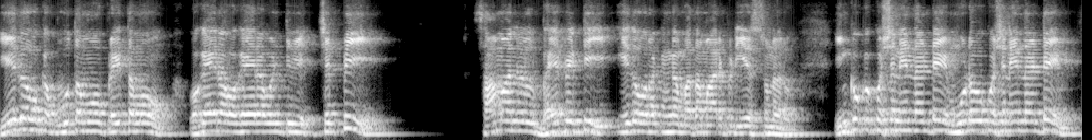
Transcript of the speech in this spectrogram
ఏదో ఒక భూతమో ప్రేతమో వగైరా వగైరా వంటివి చెప్పి సామాన్యులు భయపెట్టి ఏదో రకంగా మత మార్పిడి చేస్తున్నారు. ఇంకొక క్వశ్చన్ ఏంటంటే మూడవ క్వశ్చన్ ఏంటంటే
